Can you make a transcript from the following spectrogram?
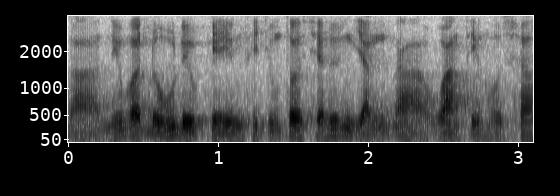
Là nếu mà đủ điều kiện thì chúng tôi sẽ hướng dẫn à, hoàn thiện hồ sơ.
